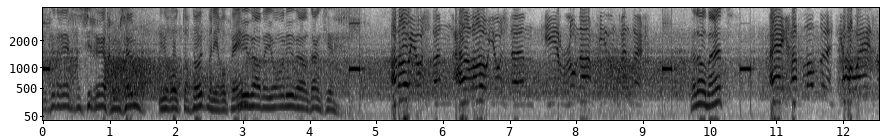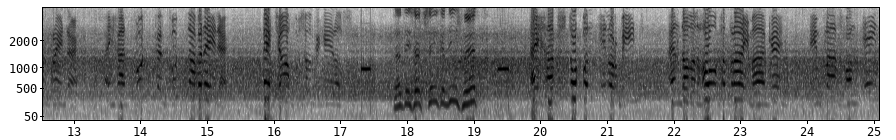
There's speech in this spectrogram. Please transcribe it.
Heb je er ergens een sigaret voor Sam? U rookt toch nooit, meneer Nu Opeen? wel, mijn jongen, nu wel, dank je. Hallo Houston, hallo Houston. Hier Luna 24. Hallo, Matt. Hij gaat landen, die oude ijzervreter. Hij gaat goed en goed naar beneden. Petje af voor zulke kerels. Dat is uitstekend nieuws, Matt. Hij gaat stoppen in orbiet en dan een halve draai maken in plaats van één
